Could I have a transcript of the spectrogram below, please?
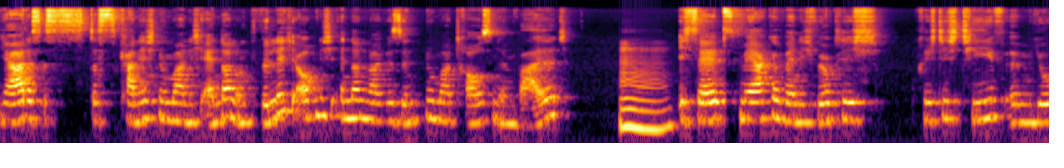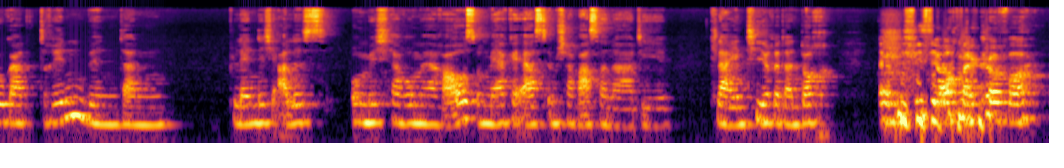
ja, das ist, das kann ich nun mal nicht ändern und will ich auch nicht ändern, weil wir sind nun mal draußen im Wald. Mhm. Ich selbst merke, wenn ich wirklich richtig tief im Yoga drin bin, dann blende ich alles um mich herum heraus und merke erst im Shavasana die kleinen Tiere dann doch, ähm, wie sie auf meinen Körper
